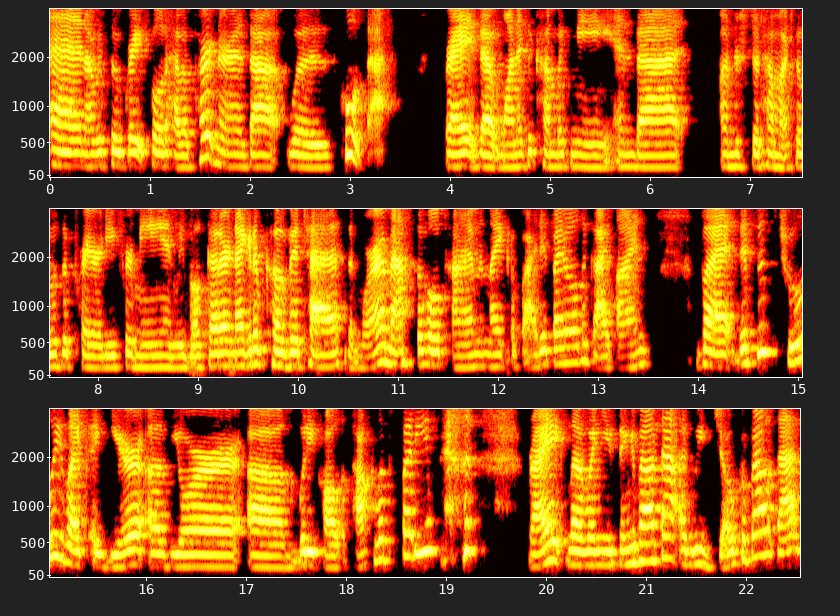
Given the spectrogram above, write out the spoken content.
And I was so grateful to have a partner that was cool with that, right? That wanted to come with me and that understood how much that was a priority for me. And we both got our negative COVID test and wore our mask the whole time and like abided by all the guidelines. But this was truly like a year of your um, what do you call it, apocalypse buddies, right? Like when you think about that, like we joke about that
